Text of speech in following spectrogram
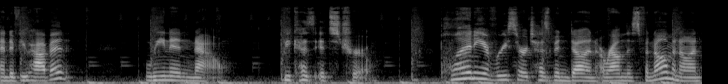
And if you haven't, lean in now because it's true. Plenty of research has been done around this phenomenon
